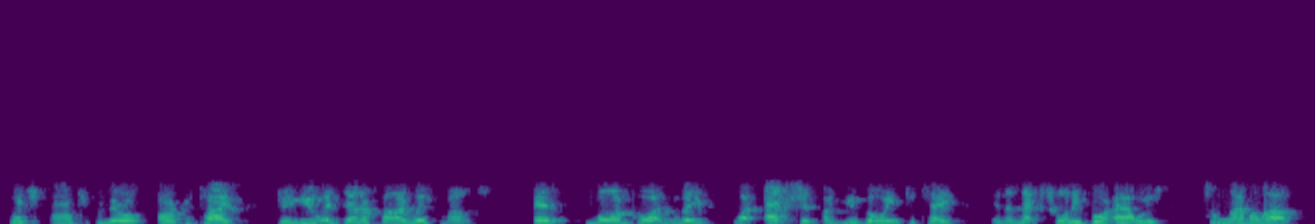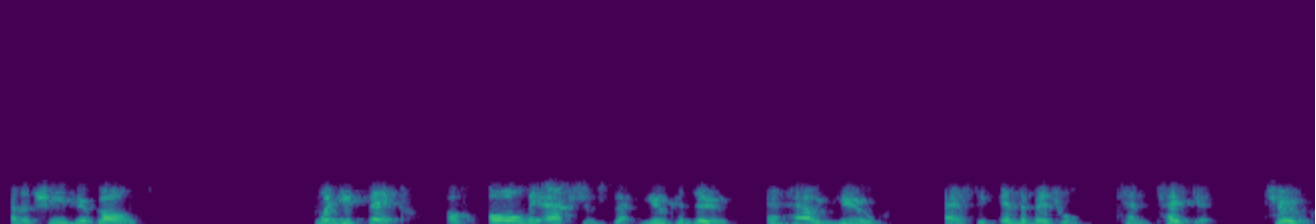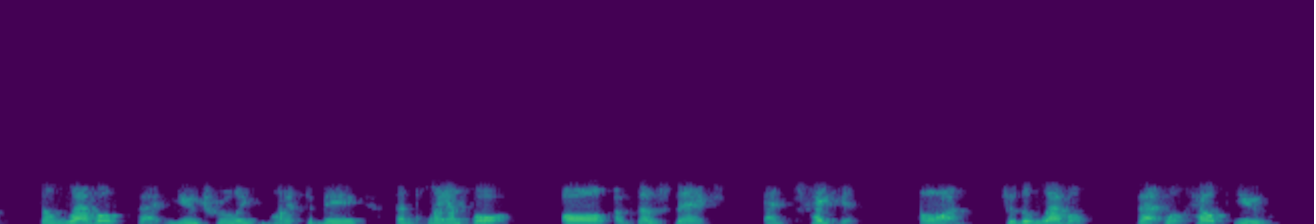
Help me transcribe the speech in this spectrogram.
which entrepreneurial archetype do you identify with most? And more importantly, what action are you going to take in the next 24 hours to level up and achieve your goals? When you think of all the actions that you can do and how you, as the individual, can take it to the level that you truly want it to be, then plan for all of those things and take it on to the level that will help you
